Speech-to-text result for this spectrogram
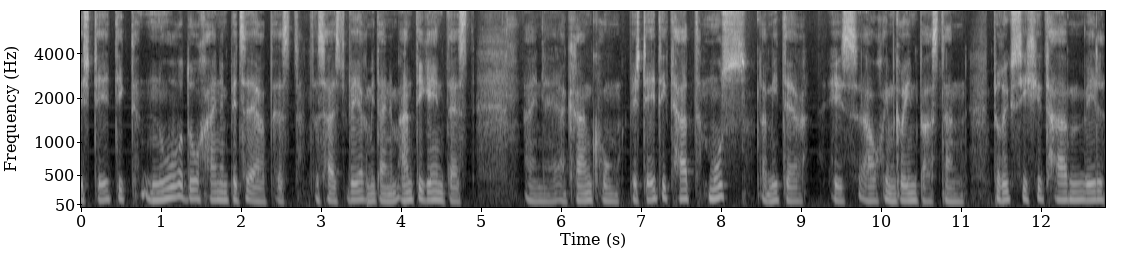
bestätigt nur durch einen PCR-Test. Das heißt, wer mit einem Antigentest eine Erkrankung bestätigt hat, muss, damit er es auch im Green Pass dann berücksichtigt haben will,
